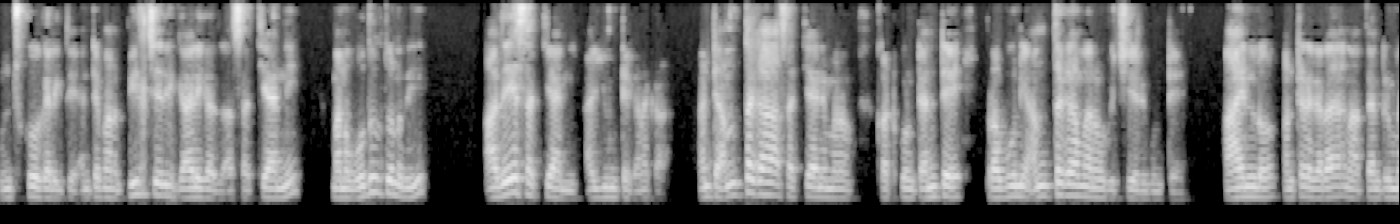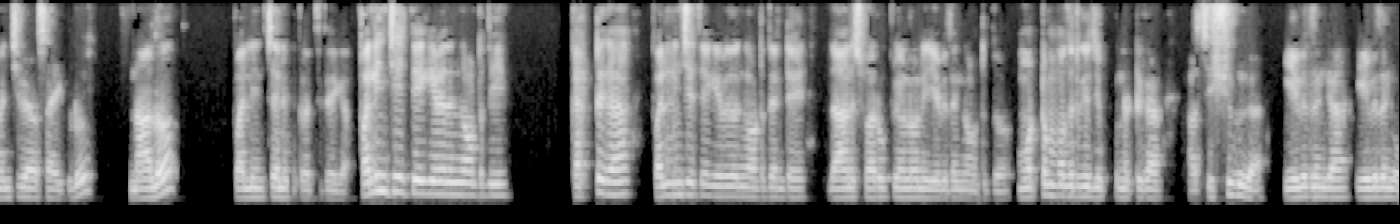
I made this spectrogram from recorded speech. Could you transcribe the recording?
ఉంచుకోగలిగితే అంటే మనం పీల్చేది గాలి కాదు. ఆ సత్యాన్ని మనం వదులుతున్నది అదే సత్యాన్ని అయ్యుంటే గనక అంటే అంతగా సత్యాన్ని మనం కట్టుకుంటే అంటే ప్రభుని అంతగా మనం రుచి ఎరుగుంటే ఆయనలో అంటాడు కదా నా తండ్రి మంచి వ్యవసాయకుడు నాలో ఫలించని ప్రతి తీగ ఫలించే తీగ ఏ విధంగా ఉంటది? కరెక్ట్గా ఫలించే తీగ ఏ విధంగా ఉంటుంది అంటే దాని స్వరూపంలోనే ఏ విధంగా ఉంటుందో. మొట్టమొదటిగా చెప్పుకున్నట్టుగా ఆ శిష్యుడుగా ఏ విధంగా ఏ విధంగా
